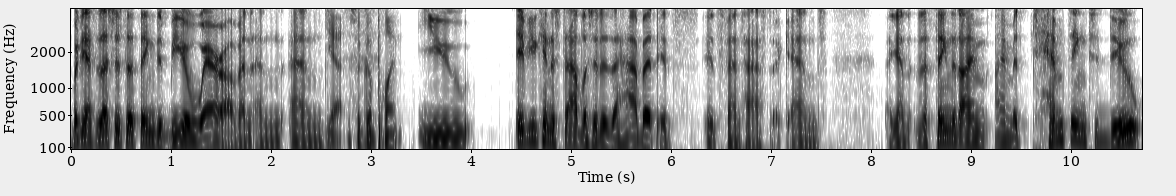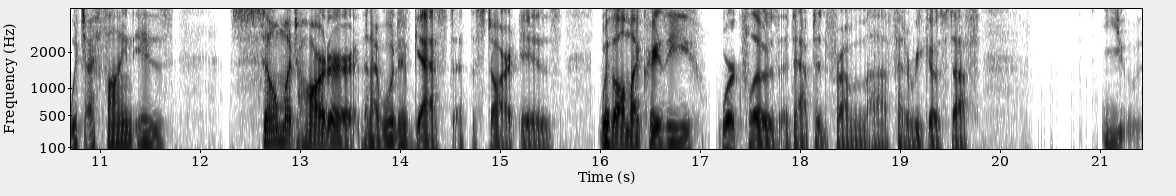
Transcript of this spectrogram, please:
but yeah, so that's just a thing to be aware of and and and Yeah, it's a good point. you if you can establish it as a habit it's it's fantastic and again the thing that i'm i'm attempting to do which i find is so much harder than i would have guessed at the start is with all my crazy workflows adapted from uh, federico's stuff you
